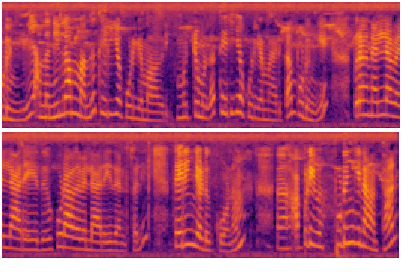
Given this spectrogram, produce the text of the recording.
பிடுங்கி அந்த நிலம் வந்து தெரியக்கூடிய மாதிரி முற்றுமுழுதாக தெரியக்கூடிய மாதிரி தான் பிடுங்கி பிறகு நல்ல வெள்ளாறு எது கூடாத வெள்ளாரி எதுன்னு சொல்லி தெரிஞ்செடுக்கணும். அப்படி பிடுங்கினால்தான்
